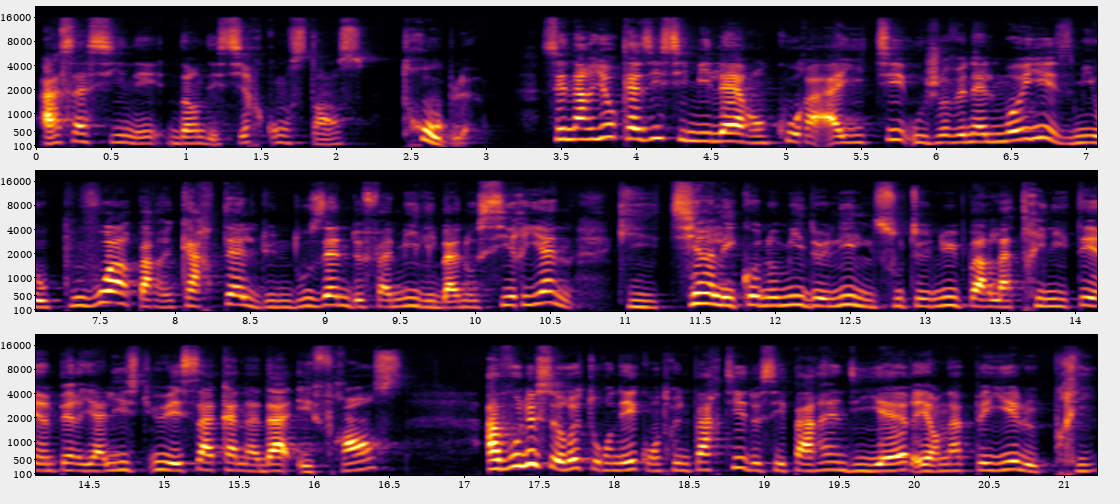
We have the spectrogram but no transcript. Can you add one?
assassiné dans des circonstances troubles. Scénario quasi similaire en cours à Haïti où Jovenel Moïse, mis au pouvoir par un cartel d'une douzaine de familles libano-syriennes qui tient l'économie de l'île soutenue par la trinité impérialiste USA, Canada et France, a voulu se retourner contre une partie de ses parrains d'hier et en a payé le prix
